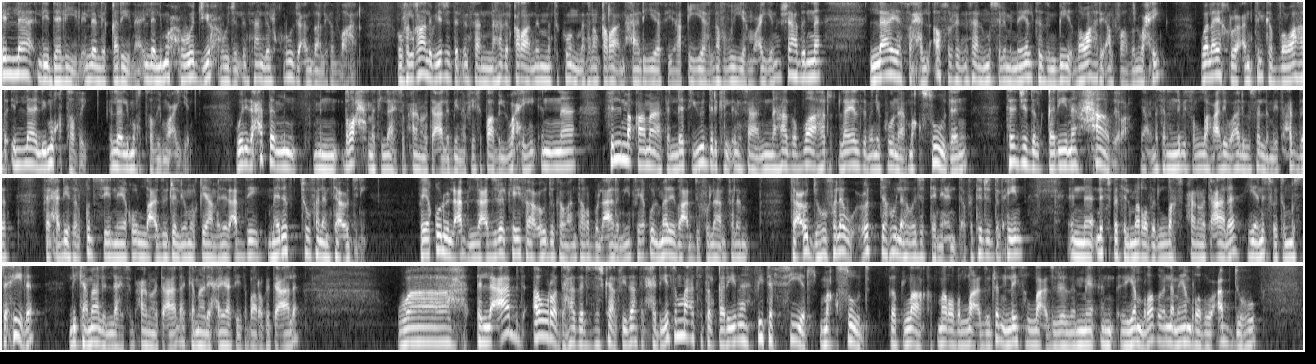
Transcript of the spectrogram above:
إلا لدليل إلا لقرينة إلا لمحوج يحوج الإنسان للخروج عن ذلك الظاهر. وفي الغالب يجد الإنسان أن هذه القرائن لما تكون مثلا قرائن حالية سياقية لفظية معينة شاهد انه لا يصح الأصل في الإنسان المسلم انه يلتزم بظواهر ألفاظ الوحي ولا يخرج عن تلك الظواهر إلا لمقتضي إلا لمقتضي معين. ولذا حتى من من رحمة الله سبحانه وتعالى بنا في خطاب الوحي أن في المقامات التي يدرك الإنسان أن هذا الظاهر لا يلزم أن يكون مقصودا تجد القرينة حاضرة. يعني مثلا النبي صلى الله عليه وآله وسلم يتحدث في الحديث القدسي أنه يقول الله عز وجل يوم القيامة للعبد مرضت فلم تعدني. فيقول العبد لله عز وجل كيف أعودك وأنت رب العالمين؟ فيقول مرض عبد فلان فلم تعده فلو عدته لوجدتني عنده. فتجد الحين أن نسبة المرض الله سبحانه وتعالى هي نسبة مستحيلة لكمال الله سبحانه وتعالى كمال حياته تبارك وتعالى. والعبد أورد هذا الاستشكال في ذات الحديث ثم أتت القرينة في تفسير مقصود إطلاق مرض الله عز وجل ليس الله عز وجل يمرض وإنما يمرض عبده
